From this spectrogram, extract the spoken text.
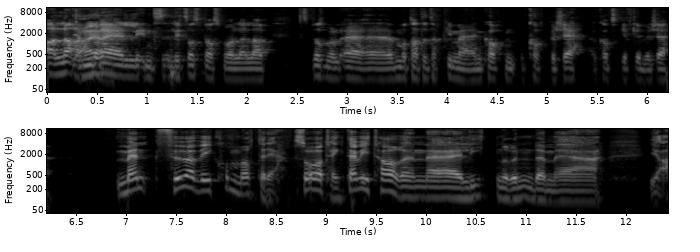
alle andre ja, ja. lytterspørsmål eller spørsmål eh, må ta til takke med en kort, kort beskjed, en kort skriftlig beskjed. Men før vi kommer til det, så tenkte jeg vi tar en uh, liten runde med ja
